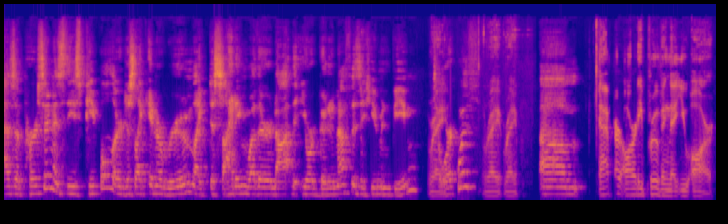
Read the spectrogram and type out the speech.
as a person as these people are just like in a room like deciding whether or not that you're good enough as a human being right. to work with. Right right. Um, after already proving that you are.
